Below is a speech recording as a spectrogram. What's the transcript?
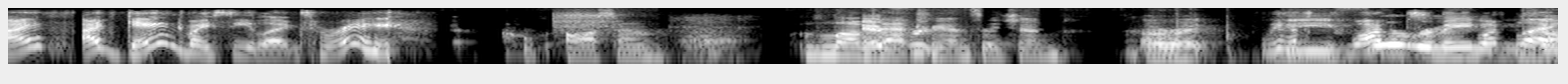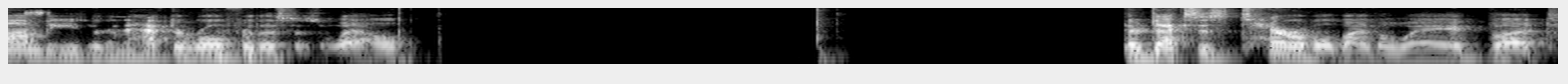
I've I've gained my sea legs. Hooray! Awesome. Love that transition. All right. We the swapped- four remaining zombies are going to have to roll for this as well. Their dex is terrible, by the way, but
